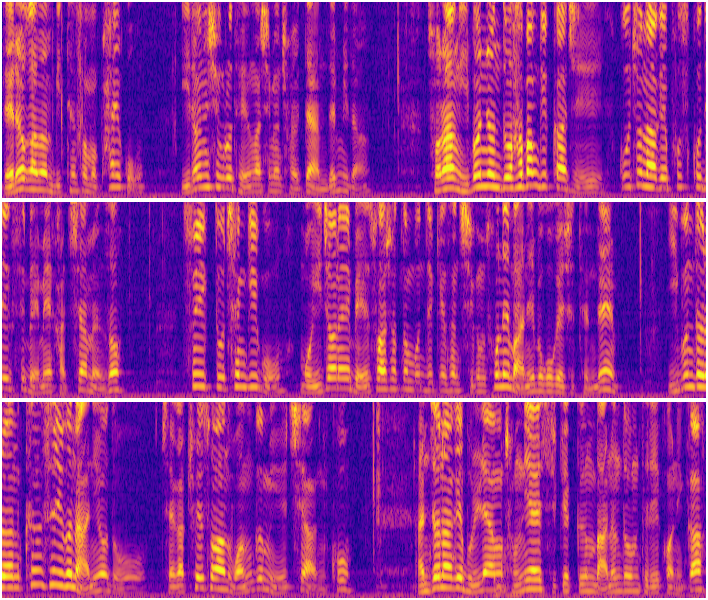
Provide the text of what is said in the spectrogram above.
내려가면 밑에서 뭐 팔고 이런 식으로 대응하시면 절대 안 됩니다. 저랑 이번 연도 하반기까지 꾸준하게 포스코 DX 매매 같이 하면서 수익도 챙기고 뭐 이전에 매수하셨던 분들께서는 지금 손해 많이 보고 계실 텐데 이분들은 큰 수익은 아니어도 제가 최소한 원금이 잃지 않고 안전하게 물량 정리할 수 있게끔 많은 도움 드릴 거니까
